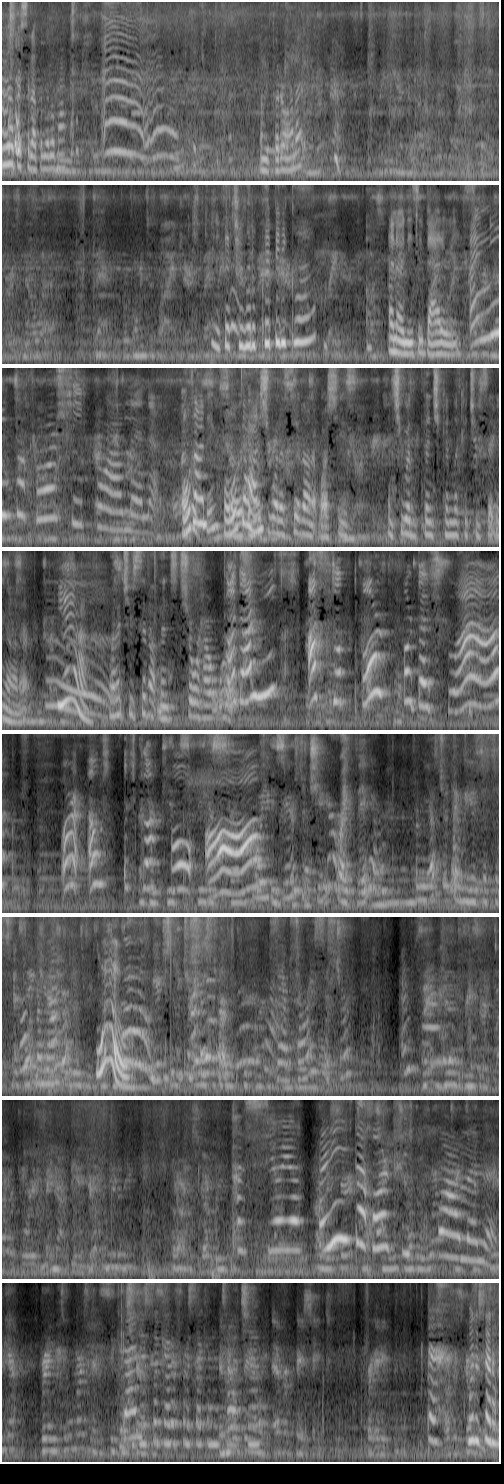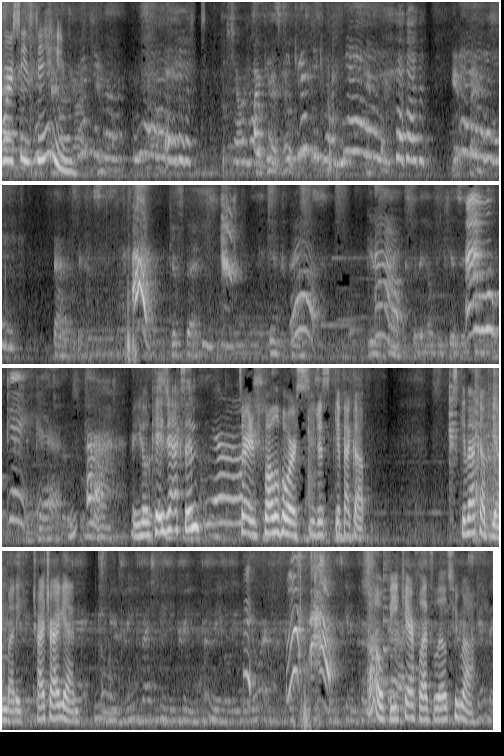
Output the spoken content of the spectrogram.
me help her sit up a little more. Let me put her on it. Is that your little clippity clop? Oh, I know I need some batteries. I need the horsey for a minute. Hold on, think so, hold on. Unless you want to sit on it while she's, and she would, then she can look at you sitting on it. Yeah. Why don't you sit on it and then show her how it works? But works? I need a support for the truck, or else it's gonna fall Well, off. you used a chair right there. From yesterday, we used it to sit, remember? Whoa. Oh, you just kicked your sister. Say, I'm sorry, sister. I'm sorry. Jude Research Laboratories may not be in your community, but our discovery Cecilia, I need the horsey for a minute. Brain tumors and Can you just look at it for a second and And touch it? Family ever pays St. Jude for anything. What is that horse's name? Give thanks. That is it. Give thanks. Give thanks. Give thanks for the healthy kids I'm okay Give it here. to those who need it. Are you okay, Jackson? Yeah. It's alright, if you fall the horse, you just get back up. Just get back up again, buddy. Try, try again. Oh, be careful. That's a little too rough.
